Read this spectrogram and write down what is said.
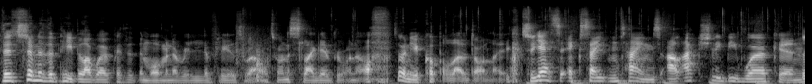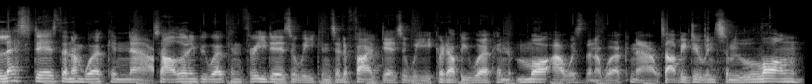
the, some of the people I work with at the moment are really lovely as well. I don't want to slag everyone off. There's only a couple that I don't like. So yes, exciting times. I'll actually be working less days than I'm working now. So I'll only be working three days a week instead of five days a week, but I'll be working more hours than I work now. So I'll be doing some long,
